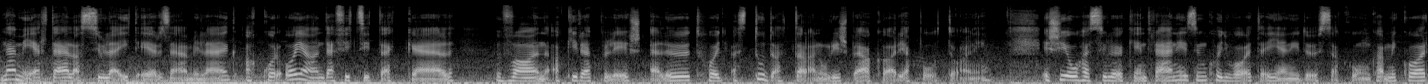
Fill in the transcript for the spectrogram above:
nem érte el a szüleit érzelmileg, akkor olyan deficitekkel van a kirepülés előtt, hogy azt tudattalanul is be akarja pótolni. És jó, ha szülőként ránézünk, hogy volt-e ilyen időszakunk, amikor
